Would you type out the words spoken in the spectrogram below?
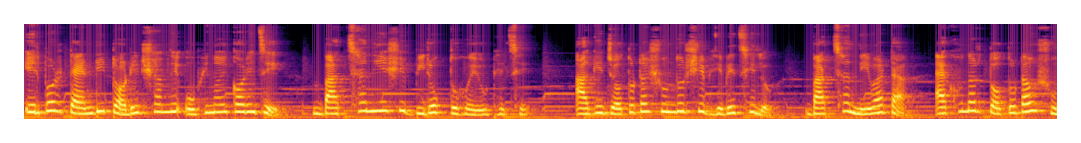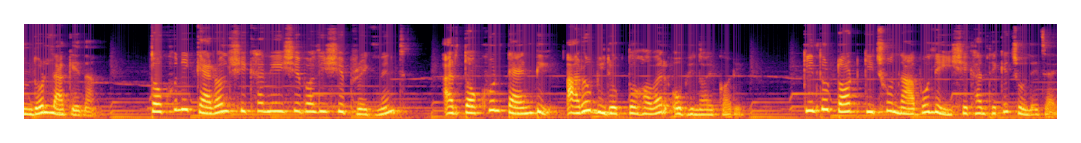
এরপর ট্যান্ডি টডের সামনে অভিনয় করে যে বাচ্চা নিয়ে সে বিরক্ত হয়ে উঠেছে। আগে যতটা সুন্দর সে ভেবেছিল, বাচ্চা নেওয়াটা এখন আর ততটাও সুন্দর লাগে না। তখনই ক্যারল সেখানে এসে বলে, সে প্রেগনেন্ট আর তখন ট্যান্ডি আরও বিরক্ত হওয়ার অভিনয় করে। কিন্তু টট কিছু না বলেই সেখান থেকে চলে যায়।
